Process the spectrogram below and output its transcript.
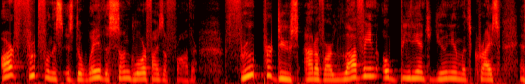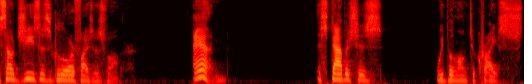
our fruitfulness is the way the Son glorifies the Father. Fruit produced out of our loving, obedient union with Christ is how Jesus glorifies his Father. And establishes we belong to Christ.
